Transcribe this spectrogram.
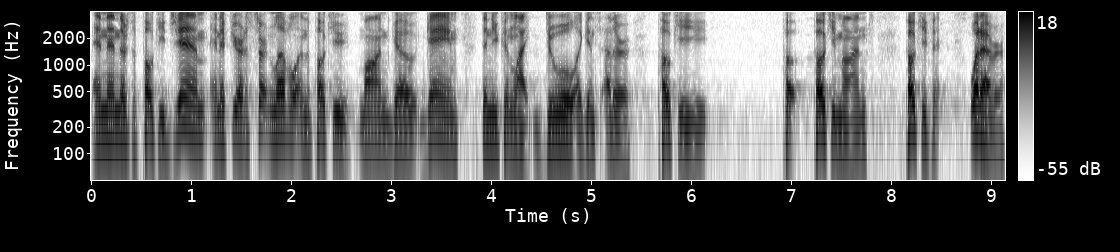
and then there's a Poke Gym, and if you're at a certain level in the Pokemon Go game, then you can like duel against other Poke po- Pokemons, Poke th- whatever.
